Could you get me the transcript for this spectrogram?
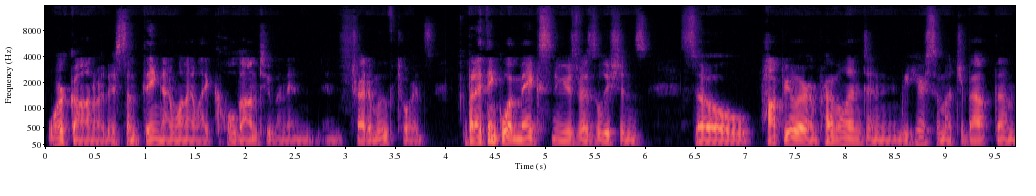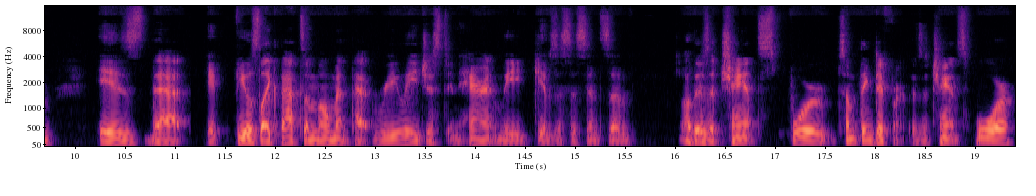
work on or there's something I want to like hold on to and, and, and try to move towards. But I think what makes New Year's resolutions so popular and prevalent and we hear so much about them is that it feels like that's a moment that really just inherently gives us a sense of, oh, there's a chance for something different. There's a chance for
